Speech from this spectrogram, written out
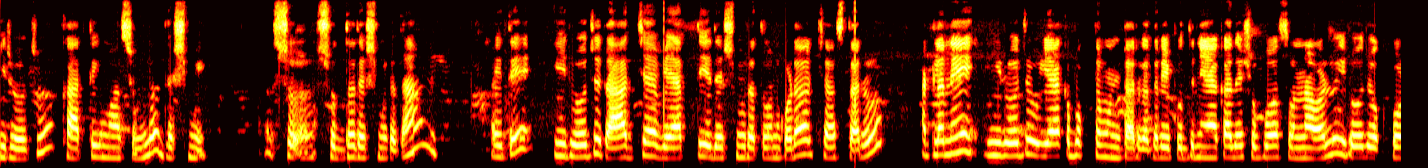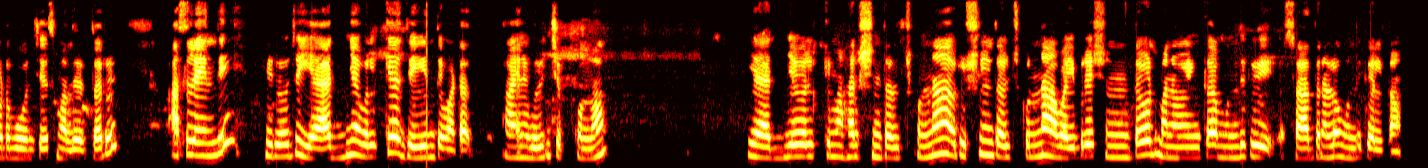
ఈరోజు కార్తీక మాసంలో దశమి శు- శుద్ధ దశమి కదా. అయితే ఈరోజు రాజ్య వ్యాప్తి దశమి వ్రతం అని కూడా చేస్తారు. అట్లనే ఈరోజు ఏకభుక్తం ఉంటారు కదా. రేపు పొద్దున ఏకాదశి ఉపవాసం ఉన్న వాళ్ళు ఈరోజు ఒక పూట భోజనం చేసి మొదలెడతారు అసలైంది ఈరోజు యాజ్ఞవల్క్య జయంతి అన్నమాట. ఆయన గురించి చెప్పుకుందాం. యాజ్ఞవల్క్య మహర్షిని తలుచుకున్న ఋషుల్ని తలుచుకున్న ఆ వైబ్రేషన్తో మనం ఇంకా ముందుకు సాధనలో ముందుకు వెళ్తాం.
